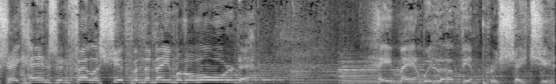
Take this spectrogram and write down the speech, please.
Shake hands in fellowship in the name of the Lord. Amen. We love you and appreciate you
